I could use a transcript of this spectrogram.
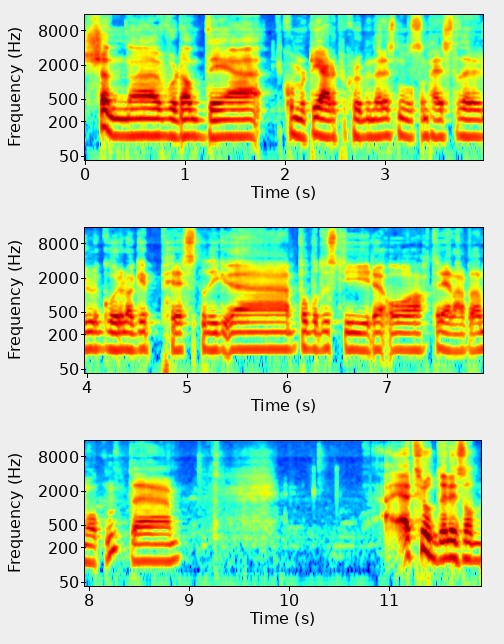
skjønne hvordan det kommer til å hjelpe klubben deres noe som helst. At dere går og lager press på, de, eh, på både styret og trenerne på den måten. Det Jeg trodde liksom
